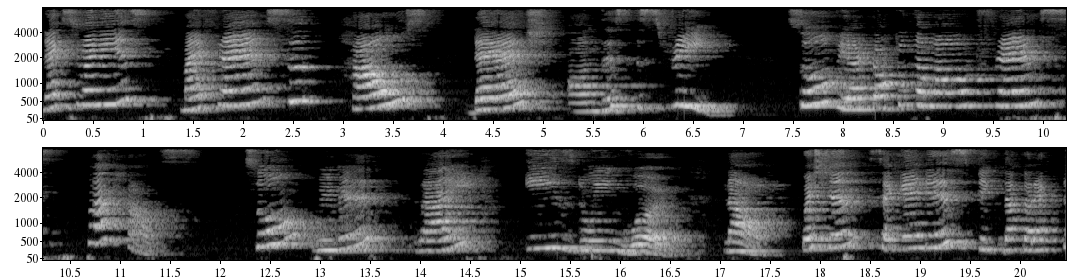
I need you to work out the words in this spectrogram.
Next one is my friend's house dash on this street. So we are talking about friends house. So we will write is doing word. Now question second is tick the correct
